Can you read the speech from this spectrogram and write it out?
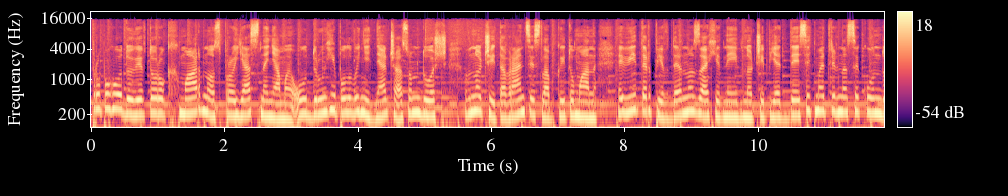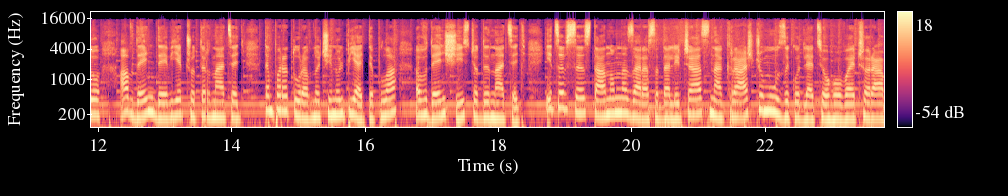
Про погоду вівторок хмарно з проясненнями. У другій половині дня часом дощ. Вночі та вранці слабкий туман. Вітер південно-західний. Вночі 5-10 метрів на секунду, а вдень 9-14. Температура вночі 0,5 тепла, вдень 6-11. І це все станом на зараз. А далі час на кращу музику для цього вечора.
